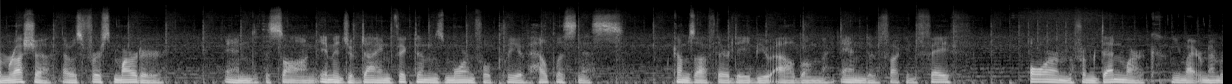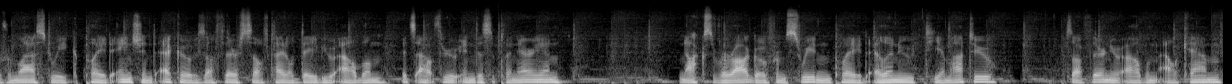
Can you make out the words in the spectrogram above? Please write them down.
From Russia, that was First Martyr and the song Image of Dying Victims, Mournful Plea of Helplessness. Comes off their debut album, End of Fucking Faith. Orm from Denmark, you might remember from last week, played Ancient Echoes off their self titled debut album. It's out through Indisciplinarian. Nox Virago from Sweden played Elenu Tiamatu. It's off their new album Alchem.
